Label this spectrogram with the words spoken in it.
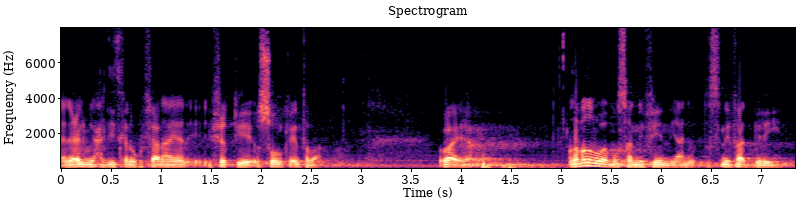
Yani cilmiga xadiikana ku ficnaayeen fiqiga usuulka intaba. Waaya labaduna waa musanifiin yani tasniifaad bay leeyihiin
